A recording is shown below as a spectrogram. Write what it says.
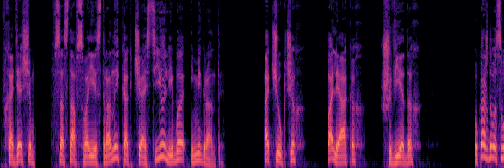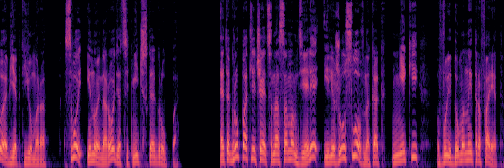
входящем в состав своей страны как часть ее, либо иммигранты. О чукчах, поляках, шведах. У каждого свой объект юмора, свой иной народец, этническая группа. Эта группа отличается на самом деле или же условно, как некий выдуманный трафарет.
